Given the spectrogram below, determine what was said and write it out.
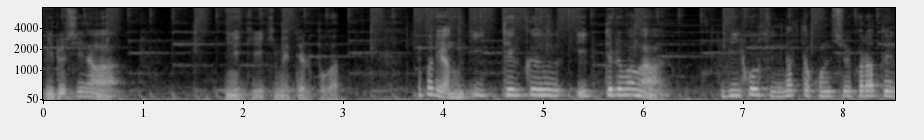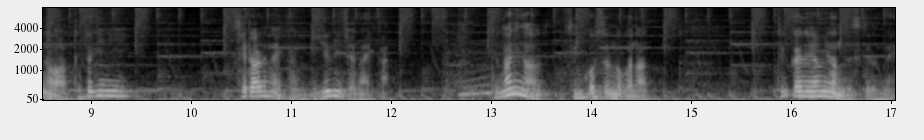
ビルシーナが逃げ切り決めてるとかやっぱりあの行ってる行ってる馬が B コースになった今週からというのは圧倒的に競られない限り有利じゃないか。で何が先行するのかな？展開の闇なんですけどね。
